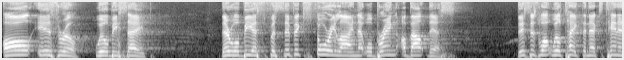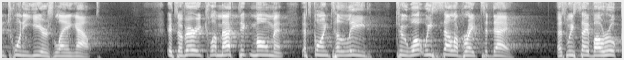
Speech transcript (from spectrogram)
All Israel will be saved. There will be a specific storyline that will bring about this. This is what we'll take the next 10 and 20 years laying out. It's a very climactic moment that's going to lead to what we celebrate today. As we say, Baruch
